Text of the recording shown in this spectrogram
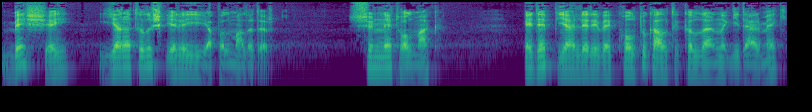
beş şey yaratılış gereği yapılmalıdır. Sünnet olmak, edep yerleri ve koltuk altı kıllarını gidermek,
